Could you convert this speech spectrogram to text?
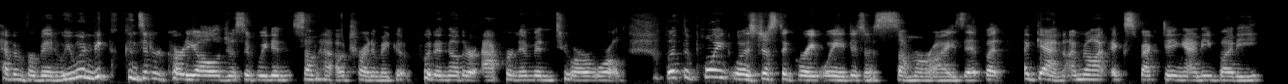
heaven forbid, we wouldn't be considered cardiologists if we didn't somehow try to make it put another acronym into our world. But the point was just a great way to just summarize it. But again, I'm not expecting anybody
